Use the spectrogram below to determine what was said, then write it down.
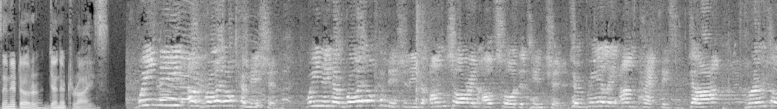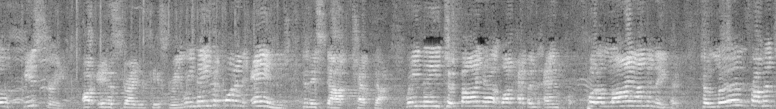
senator Janet Rice We need a royal commission. We need a royal commission into onshore and offshore detention to really unpack this dark, brutal history of, in Australia's history. We need to put an end to this dark chapter. We need to find out what happened and put a line underneath it to learn from it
